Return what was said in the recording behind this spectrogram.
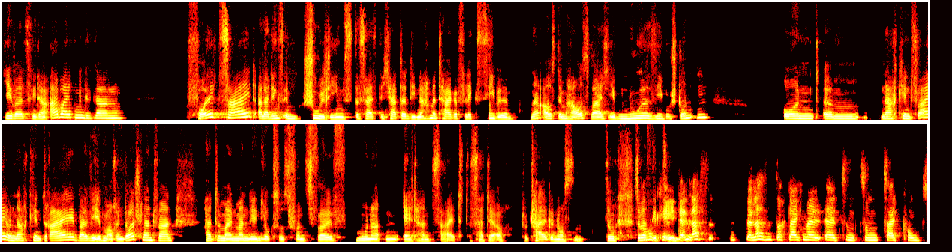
jeweils wieder arbeiten gegangen. Vollzeit, allerdings im Schuldienst. Das heißt, ich hatte die Nachmittage flexibel. Ne? Aus dem Haus war ich eben nur sieben Stunden und ähm, nach Kind zwei und nach Kind drei, weil wir eben auch in Deutschland waren, hatte mein Mann den Luxus von zwölf Monaten Elternzeit. Das hat er auch total genossen. So, sowas okay, gibt's dann lass, dann lass uns doch gleich mal äh, zum, zum Zeitpunkt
